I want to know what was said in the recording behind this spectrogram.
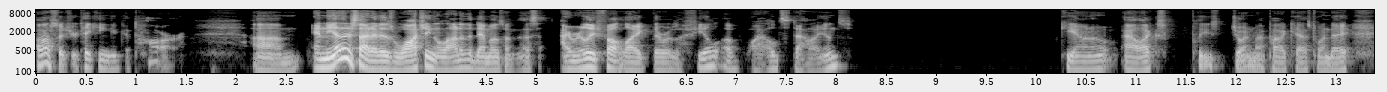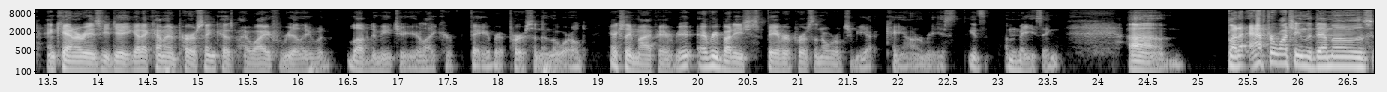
bosses. You're taking a guitar. Um, and the other side of it is watching a lot of the demos on this. I really felt like there was a feel of Wyld Stallyns. Keanu, Alex, please join my podcast one day. And Reeves, you do, you got to come in person because my wife really would love to meet you. You're like her favorite person in the world. Actually, my favorite. Everybody's favorite person in the world should be Keanu Reeves. He's amazing. Um, but after watching the demos,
